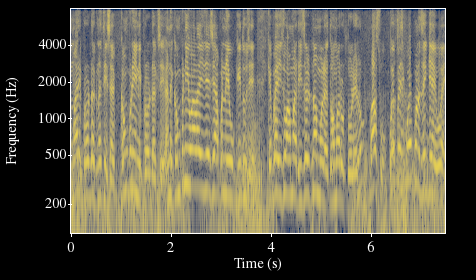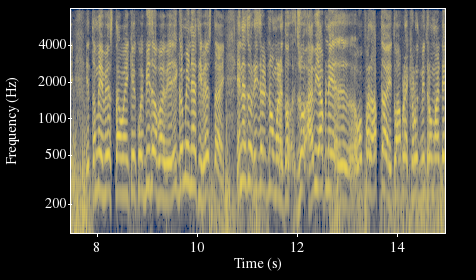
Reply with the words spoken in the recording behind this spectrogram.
અમારી પ્રોડક્ટ નથી સાહેબ, કંપનીની પ્રોડક્ટ છે. અને કંપનીવાળાએ જે છે આપણને એવું કીધું છે કે ભાઈ, જો આમાં રિઝલ્ટ ન મળે તો અમારું તોડેલું પાછું. કોઈ પછી કોઈ પણ જગ્યાએ હોય, એ તમે વેચતા હોય કે કોઈ બીજા ભાવે, એ ગમે ત્યાંથી વેચતા હોય એને જો રિઝલ્ટ ન મળે તો, જો આવી આપણે ઓફર આપતા હોય તો આપણા ખેડૂત મિત્રો માટે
